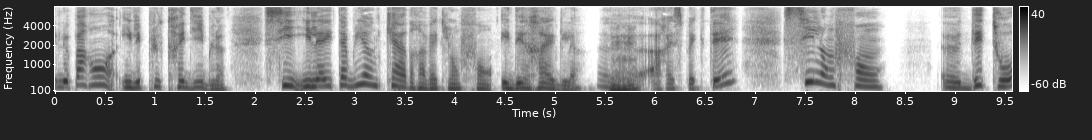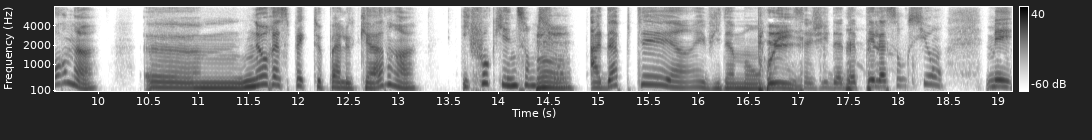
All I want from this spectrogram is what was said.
le parent, il est plus crédible si il a établi un cadre avec l'enfant et des règles mhm. à respecter. Si l'enfant détourne, ne respecte pas le cadre, il faut qu'il y ait une sanction. Mmh. Adaptée, hein, évidemment. Oui. Il s'agit d'adapter la sanction. Mais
